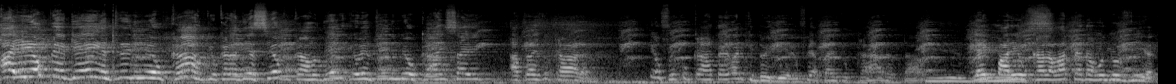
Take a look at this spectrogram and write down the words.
Aí eu peguei, entrei no meu carro, que o cara desceu com o carro dele, eu entrei no meu carro e saí atrás do cara. Eu fui com o carro atrás, olha que doideira, eu fui atrás do cara e tal. E aí parei o cara lá perto da rodovia,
